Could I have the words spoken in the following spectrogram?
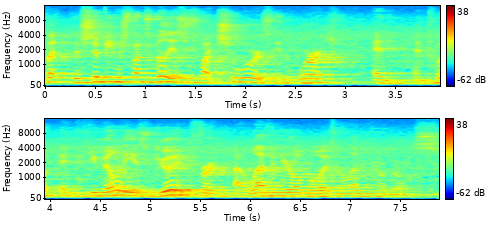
but there should be responsibility. This is why chores and work and, and, put, and humility is good for 11 year old boys and 11 year old girls.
